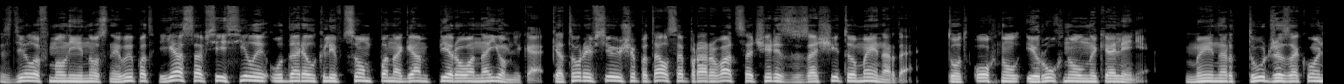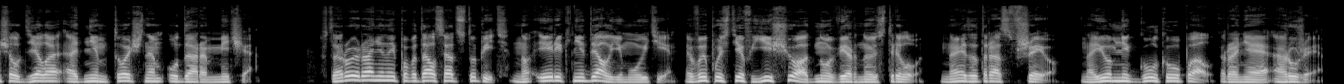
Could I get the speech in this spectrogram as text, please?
Сделав молниеносный выпад, я со всей силы ударил клевцом по ногам первого наемника, который все еще пытался прорваться через защиту Мейнарда. Тот охнул и рухнул на колени. Мейнард тут же закончил дело одним точным ударом меча. Второй раненый попытался отступить, но Эрик не дал ему уйти, выпустив еще одну верную стрелу, на этот раз в шею. Наемник гулко упал, роняя оружие.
